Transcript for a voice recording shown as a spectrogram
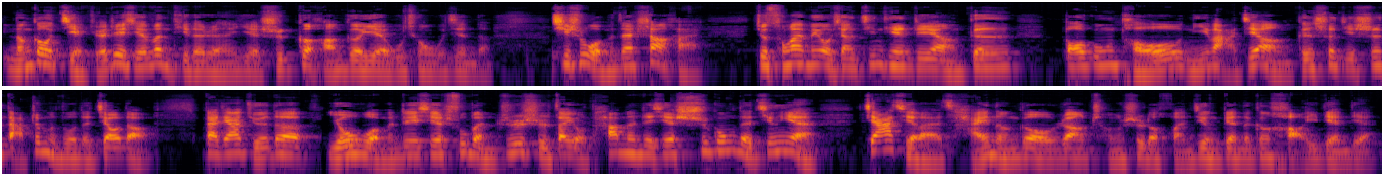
能够解决这些问题的人也是各行各业无穷无尽的。其实我们在上海就从来没有像今天这样跟包工头、泥瓦匠、跟设计师打这么多的交道。大家觉得有我们这些书本知识，再有他们这些施工的经验。加起来才能够让城市的环境变得更好一点点。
